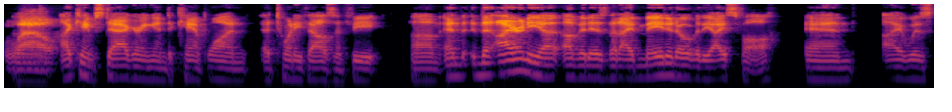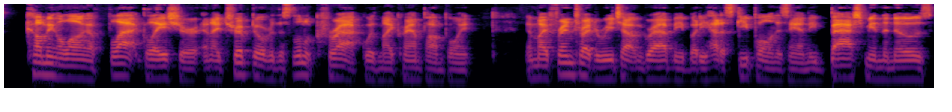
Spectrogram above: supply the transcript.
Wow. i came staggering into camp one at 20000 feet um, and the irony of it is that i'd made it over the ice fall and i was coming along a flat glacier and i tripped over this little crack with my crampon point and my friend tried to reach out and grab me, but he had a ski pole in his hand. He bashed me in the nose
